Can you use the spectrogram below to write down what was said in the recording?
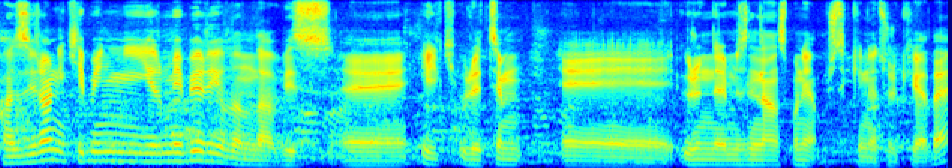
Haziran 2021 yılında biz e, ilk üretim e, ürünlerimizin lansmanı yapmıştık yine Türkiye'de.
